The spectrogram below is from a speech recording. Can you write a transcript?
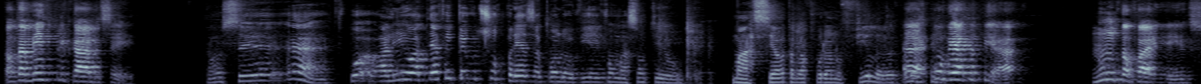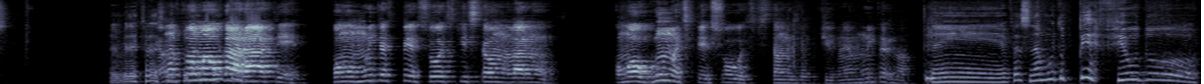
Então tá bem explicado isso aí. Então você. É, ficou- ali eu até fui pego de surpresa quando eu vi a informação que o Marcel tava furando fila. É, assim, conversa piada. Nunca faria isso. eu falei Eu assim, não sou mau caráter, como muitas pessoas que estão lá no. Como algumas pessoas que estão no executivo, né? Muitas não. Tem. Eu falei assim, não é muito perfil do.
